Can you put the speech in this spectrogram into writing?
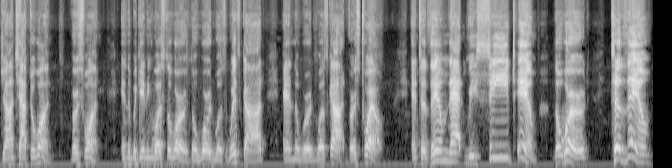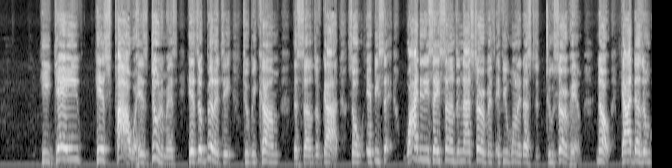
John chapter 1, verse 1. In the beginning was the Word. The Word was with God, and the Word was God. Verse 12. And to them that received him, the Word, to them he gave his power, his dunamis, his ability to become the sons of God. So if he said, why did he say sons and not servants if he wanted us to, to serve him? No, God doesn't,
